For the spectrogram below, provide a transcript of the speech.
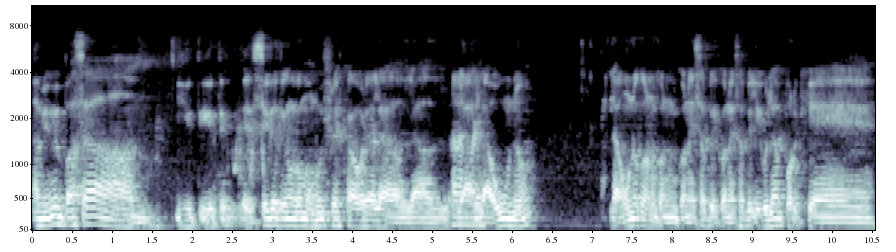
A mí me pasa, y, y te- en serio tengo como muy fresca ahora la, la, Ah, la, hombre. la 1, la 1 con, con, con, esa, con esa película porque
